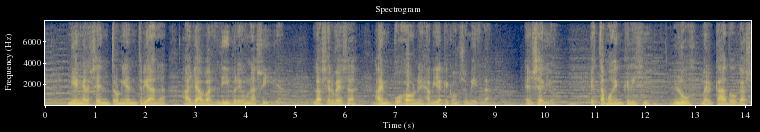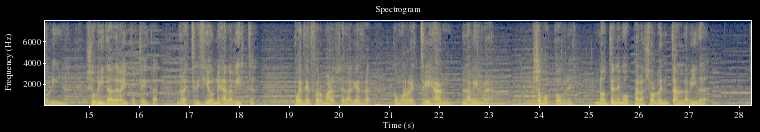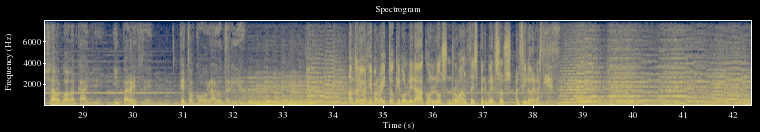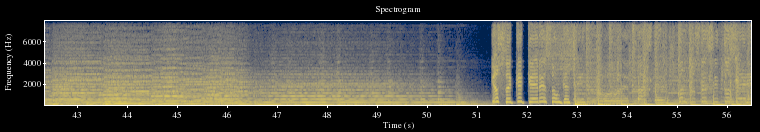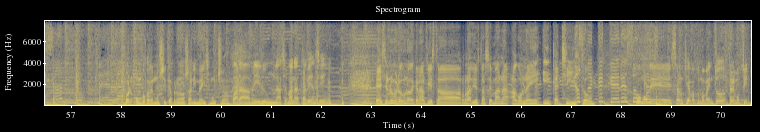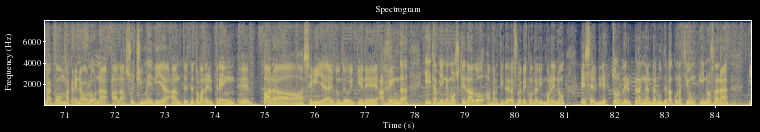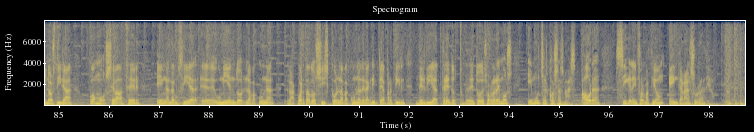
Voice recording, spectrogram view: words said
Ni en el centro ni en Triana hallabas libre una silla. La cerveza a empujones había que consumirla. En serio, estamos en crisis. Luz, mercado, gasolina, subida de la hipoteca, restricciones a la vista. Puede formarse la guerra como restrijan la birra. Somos pobres, no tenemos para solventar la vida. Salgo a la calle y parece que tocó la lotería. Antonio García Barbeito que volverá con los romances perversos al filo de las 10. Yo sé que quieres un cachito Bueno, un poco de música, pero no os animéis mucho. Para abrir una semana, está bien, sí. Es el número uno de Canal Fiesta Radio esta semana, Agoney y un Como les anunciaba hace un momento, tenemos cita con Macarena Golona a las ocho y media antes de tomar el tren eh, para Sevilla, es donde hoy tiene agenda. Y también hemos quedado a partir de las 9 con David Moreno, es el director del Plan Andaluz de Vacunación y nos dará y nos dirá cómo se va a hacer en Andalucía eh, uniendo la vacuna, la cuarta dosis con la vacuna de la gripe a partir del día 3 de octubre. De todo eso hablaremos y muchas cosas más. Ahora sigue la información en Canal Sur Radio.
